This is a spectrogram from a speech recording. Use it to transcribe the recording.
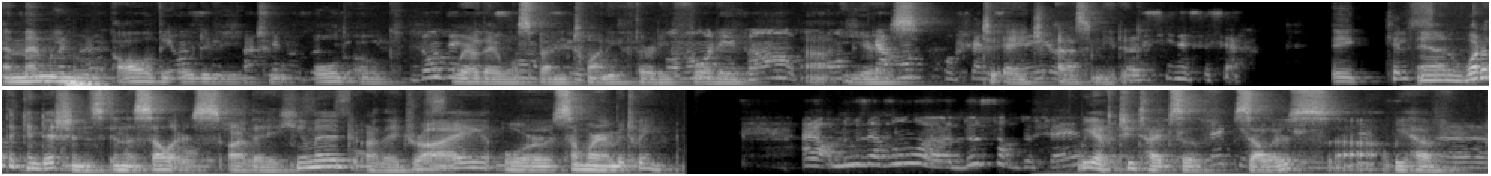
and then we move all of the eau de vie to old oak, where they will spend 20, 30, 40 uh, years to age as needed. And what are the conditions in the cellars? Are they humid, are they dry, or somewhere in between? Euh, we have two types of cellars. Uh, we have euh,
